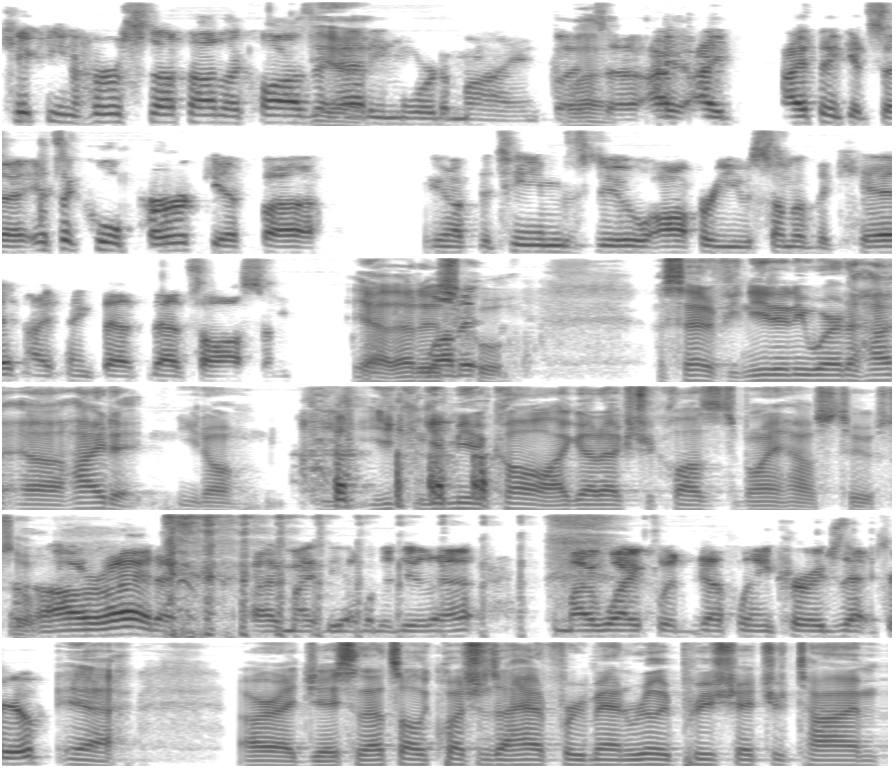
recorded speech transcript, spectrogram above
kicking her stuff out of the closet, Yeah. adding more to mine. But Wow. uh, I, I I think it's a it's a cool perk if uh, you know if the teams do offer you some of the kit. I think that that's awesome. Yeah, that is Love it. cool. I said if you need anywhere to hi- uh, hide it, you know, you, you can give me a call. I got extra closets in my house too. So All right, I, I might be able to do that. My wife would definitely encourage that too. Yeah. All right, Jason. That's all the questions I had for you, man. Really appreciate your time.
